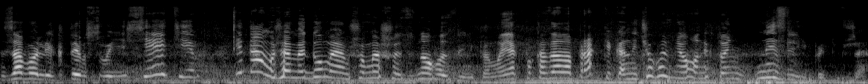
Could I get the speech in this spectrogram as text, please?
заволікти в свої сіті. І там вже ми думаємо, що ми щось з нього зліпимо. Як показала практика, нічого з нього ніхто не зліпить вже.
